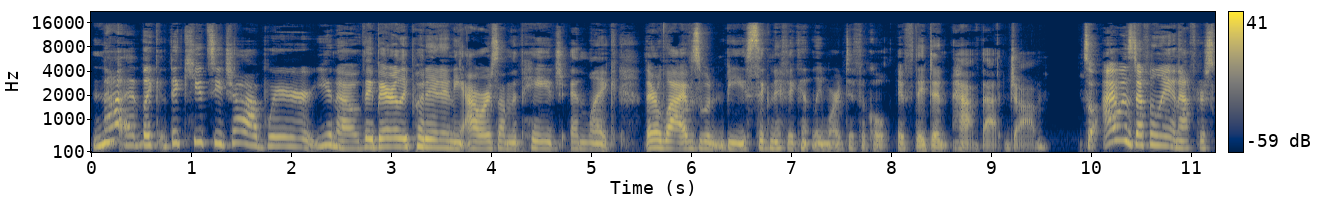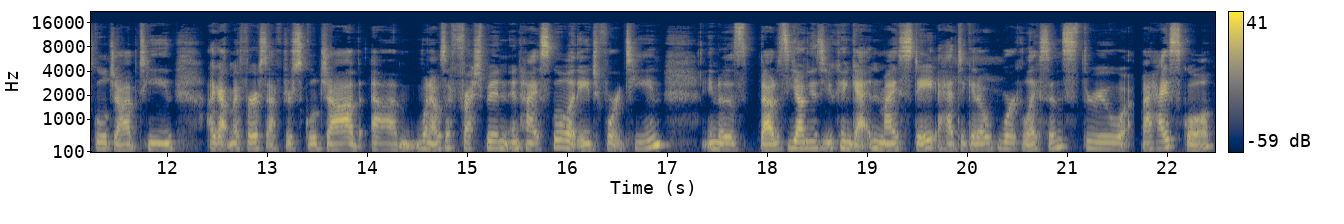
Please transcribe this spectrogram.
not like the cutesy job where, you know, they barely put in any hours on the page and like their lives wouldn't be significantly more difficult if they didn't have that job. So I was definitely an after school job teen. I got my first after school job um, when I was a freshman in high school at age 14. You know, about as young as you can get in my state. I had to get a work license through my high school.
